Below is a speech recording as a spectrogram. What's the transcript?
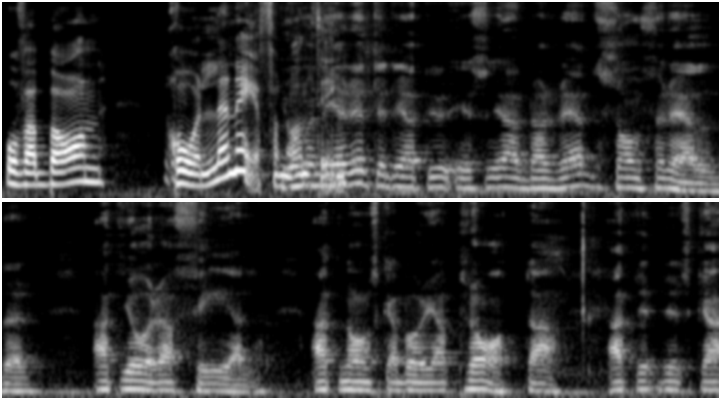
och vad barnrollen är för jo, någonting. Men är det inte det att du är så jävla rädd som förälder att göra fel? Att någon ska börja prata, att du, du ska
